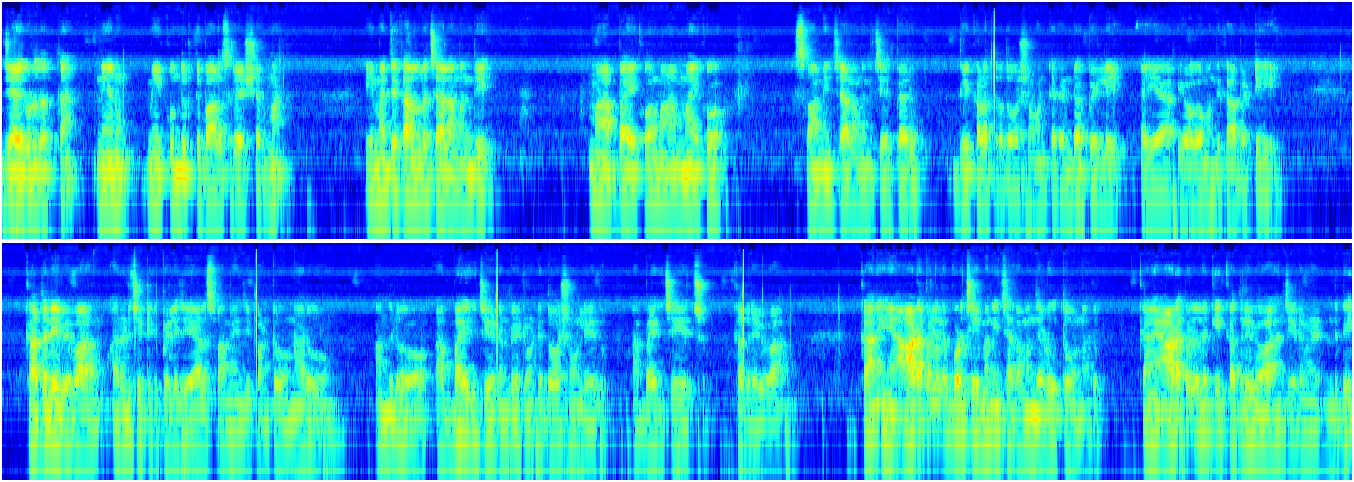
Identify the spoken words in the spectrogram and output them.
జయ గురుదత్త. నేను మీ కుందుర్తి బాలసురేష్ శర్మ. ఈ మధ్యకాలంలో చాలామంది మా అబ్బాయికో మా అమ్మాయికో స్వామి చాలామంది చెప్పారు ద్వికళత్ర దోషం అంటే రెండో పెళ్ళి అయ్యే యోగం ఉంది కాబట్టి కదలే వివాహం అరటి చెట్టుకి పెళ్ళి చేయాలి స్వామి అని చెప్పి అంటూ ఉన్నారు. అందులో అబ్బాయికి చేయడంలో ఎటువంటి దోషం లేదు. అబ్బాయికి చేయొచ్చు కదలి వివాహం. కానీ ఆడపిల్లలకు కూడా చేయమని చాలామంది అడుగుతూ ఉన్నారు. కానీ ఆడపిల్లలకి కదలి వివాహం చేయడం అనేటువంటిది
